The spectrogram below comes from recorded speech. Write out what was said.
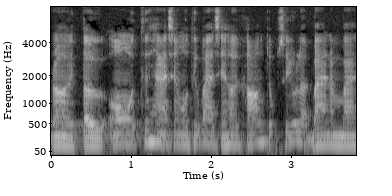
rồi, từ ô thứ hai sang ô thứ ba sẽ hơi khó một chút xíu là 353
